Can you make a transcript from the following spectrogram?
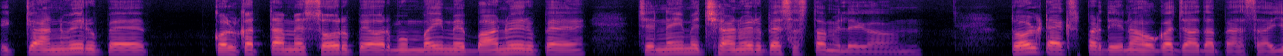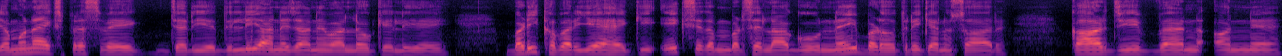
इक्यानवे रुपये कोलकाता में सौ रुपये और मुंबई में बानवे रुपये चेन्नई में छियानवे रुपये सस्ता मिलेगा। टोल टैक्स पर देना होगा ज़्यादा पैसा। यमुना एक्सप्रेस वे ज़रिए दिल्ली आने जाने वालों के लिए बड़ी खबर यह है कि एक सितंबर से लागू नई बढ़ोतरी के अनुसार कार, जीप, वैन, अन्य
